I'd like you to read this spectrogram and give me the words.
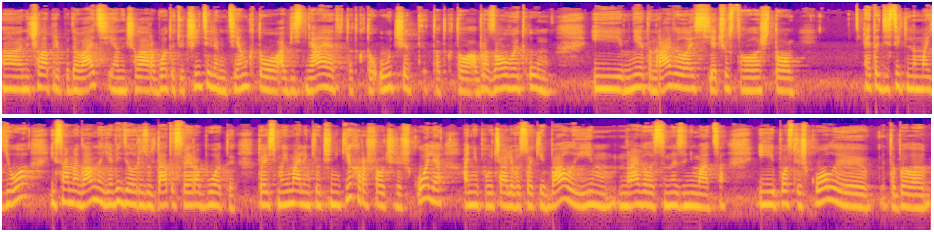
э, начала преподавать, я начала работать учителем, тем, кто объясняет, тот, кто учит, тот, кто образовывает ум. И мне это нравилось, я чувствовала, что это действительно мое, и самое главное, я видела результаты своей работы. То есть мои маленькие ученики хорошо учились в школе, они получали высокие баллы, и им нравилось со мной заниматься. И после школы это было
